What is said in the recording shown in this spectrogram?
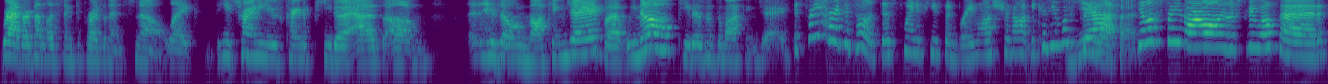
rather than listening to President Snow. Like, he's trying to use kind of Peeta as um his own Mockingjay, but we know Peeta isn't the Mockingjay. It's pretty hard to tell at this point if he's been brainwashed or not because he looks pretty yeah, well fed. he looks pretty normal. He looks pretty well fed.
